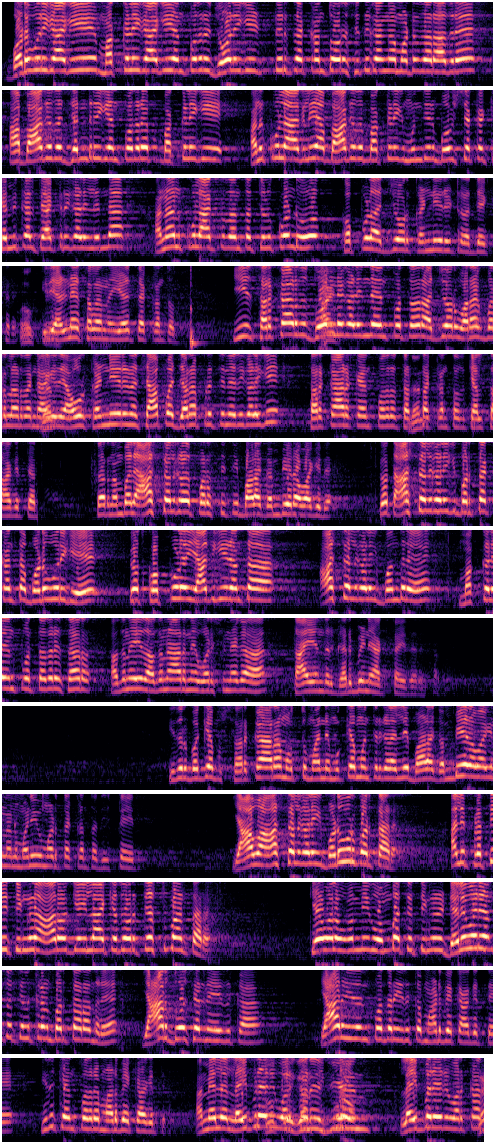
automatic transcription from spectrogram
ಬಡವರಿಗಾಗಿ ಮಕ್ಕಳಿಗಾಗಿ ಅಂತಂದ್ರೆ ಜೋಳಿಗೆ ಇಟ್ಟಿರ್ತಕ್ಕಂಥವ್ರು ಸಿದ್ಧಗಂಗಾ ಮಠದವರಾದ್ರೆ ಆ ಭಾಗದ ಜನರಿಗೆ ಅಂತಂದ್ರೆ ಮಕ್ಕಳಿಗೆ ಅನುಕೂಲ ಆಗಲಿ ಆ ಭಾಗದ ಮಕ್ಕಳಿಗೆ ಮುಂದಿನ ಭವಿಷ್ಯಕ್ಕೆ ಕೆಮಿಕಲ್ ಫ್ಯಾಕ್ಟರಿಗಳಿಂದ ಅನನುಕೂಲ ಆಗ್ತದೆ ಅಂತ ತಿಳ್ಕೊಂಡು ಕೊಪ್ಪಳ ಅಜ್ಜಿಯವ್ರು ಕಣ್ಣೀರಿಟ್ಟರು ಅಧ್ಯಕ್ಷರು. ಇದು ಎರಡನೇ ಸಲ ನಾನು ಹೇಳ್ತಕ್ಕಂಥದ್ದು. ಈ ಸರ್ಕಾರದ ಧೋರಣೆಗಳಿಂದ ಏನ್ಪತ್ತಂದ್ರೆ ಅಜ್ಜಿಯವ್ರು ಹೊರಗೆ ಬರಲಾರ್ದಂಗೆ ಆಗಿದೆ. ಅವ್ರ ಕಣ್ಣೀರಿನ ಚಾಪ ಜನಪ್ರತಿನಿಧಿಗಳಿಗೆ ಸರ್ಕಾರಕ್ಕೆ ಏನ್ಪಂದ್ರೆ ತರ್ತಕ್ಕಂಥದ್ದು ಕೆಲಸ ಆಗುತ್ತೆ ಸರ್ ನಮ್ಮಲ್ಲಿ ಹಾಸ್ಟೆಲ್ಗಳ ಪರಿಸ್ಥಿತಿ ಬಹಳ ಗಂಭೀರವಾಗಿದೆ. ಇವತ್ತು ಹಾಸ್ಟೆಲ್ಗಳಿಗೆ ಬರ್ತಕ್ಕಂಥ ಬಡವರಿಗೆ ಇವತ್ತು ಕೊಪ್ಪಳ, ಯಾದಗಿರಿ ಅಂತ ಹಾಸ್ಟೆಲ್ಗಳಿಗೆ ಬಂದರೆ ಮಕ್ಕಳು ಏನಪ್ಪ ಅಂತಂದರೆ ಸರ್ ಹದಿನೈದು, ಹದಿನಾರನೇ ವರ್ಷನಾಗ ತಾಯಿಯಂದ್ರೆ ಗರ್ಭಿಣಿ ಆಗ್ತಾ ಇದ್ದಾರೆ ಸರ್. ಇದ್ರ ಬಗ್ಗೆ ಸರ್ಕಾರ ಮತ್ತು ಮಾನ್ಯ ಮುಖ್ಯಮಂತ್ರಿಗಳಲ್ಲಿ ಭಾಳ ಗಂಭೀರವಾಗಿ ನಾನು ಮನವಿ ಮಾಡ್ತಕ್ಕಂಥದ್ದು ಇಷ್ಟೇ ಇದೆ. ಯಾವ ಹಾಸ್ಟೆಲ್ಗಳಿಗೆ ಬಡವರು ಬರ್ತಾರೆ, ಅಲ್ಲಿ ಪ್ರತಿ ತಿಂಗಳ ಆರೋಗ್ಯ ಇಲಾಖೆದವರು ಟೆಸ್ಟ್ ಮಾಡ್ತಾರೆ. ಕೇವಲ ಒಮ್ಮಿಗೆ ಒಂಬತ್ತು ತಿಂಗಳು ಡೆಲಿವರಿ ಅಂತ ತಿಳ್ಕೊಂಡು ಬರ್ತಾರಂದ್ರೆ ಯಾರು ದೋಷಣೆ ಇದಕ್ಕ? ಯಾರು ಇದನ್ಪ ಅಂದ್ರೆ ಇದಕ್ಕೆ ಮಾಡಬೇಕಾಗುತ್ತೆ ಇದಕ್ಕೆ ಅಂದ್ರೆ ಮಾಡಬೇಕಾಗುತ್ತೆ ಆಮೇಲೆ ಲೈಬ್ರರಿ ವರ್ಕರ್ಸ್? Library workers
